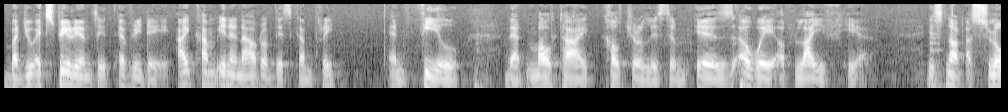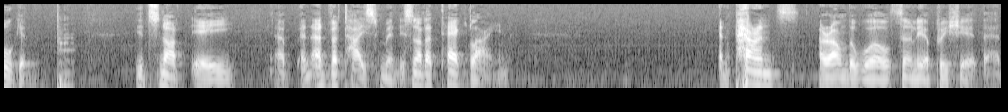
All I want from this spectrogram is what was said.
but you experience it every day. I come in and out of this country and feel that multiculturalism is a way of life here. It's not a slogan. It's not a a, an advertisement, it's not a tagline. And parents around the world certainly appreciate that,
